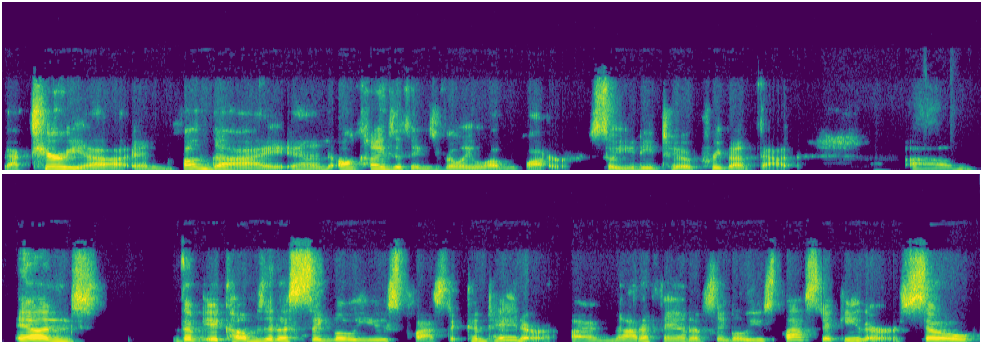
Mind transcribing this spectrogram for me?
bacteria and fungi and all kinds of things really love water. So you need to prevent that. Um, and the, it comes in a single use plastic container. I'm not a fan of single use plastic either. So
